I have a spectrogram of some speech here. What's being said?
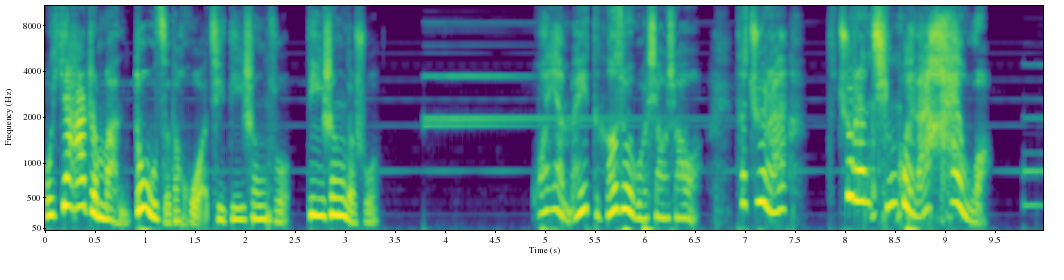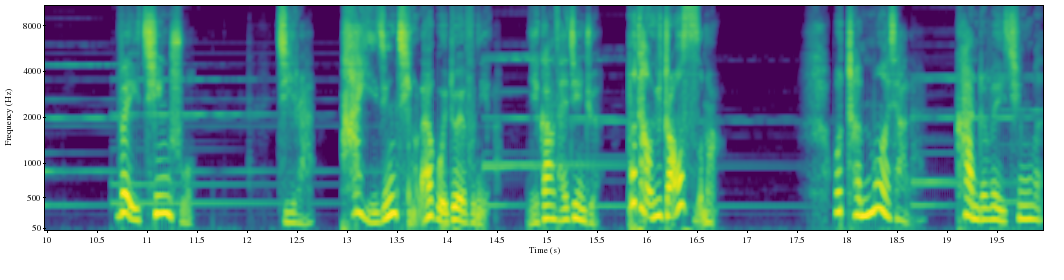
我压着满肚子的火气，低声说：“低声地说。”我也没得罪过潇潇啊，他居然他居然请鬼来害我。卫青说：“既然他已经请来鬼对付你了，你刚才进去不等于找死吗？”我沉默下来，看着魏青问：“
